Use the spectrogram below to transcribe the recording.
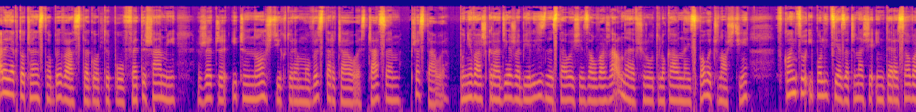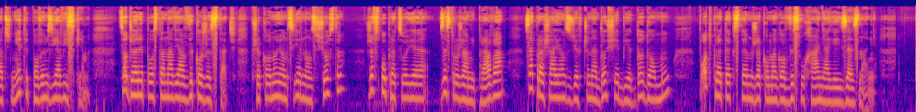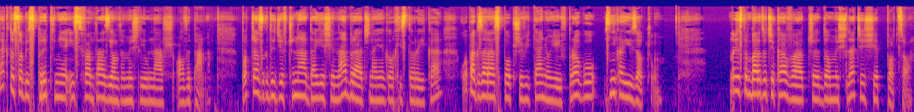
Ale jak to często bywa z tego typu fetyszami, rzeczy i czynności, które mu wystarczały z czasem, przestały. Ponieważ kradzieże bielizny stały się zauważalne wśród lokalnej społeczności, w końcu i policja zaczyna się interesować nietypowym zjawiskiem, co Jerry postanawia wykorzystać, przekonując jedną z sióstr, że współpracuje ze stróżami prawa, zapraszając dziewczynę do siebie do domu, pod pretekstem rzekomego wysłuchania jej zeznań. Tak to sobie sprytnie i z fantazją wymyślił nasz owy pan. Podczas gdy dziewczyna daje się nabrać na jego historyjkę, chłopak zaraz po przywitaniu jej w progu znika jej z oczu. No jestem bardzo ciekawa, czy domyślacie się po co.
